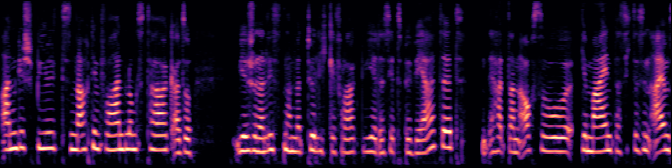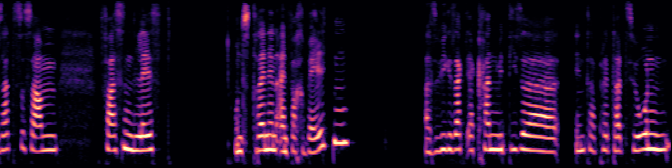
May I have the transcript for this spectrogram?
angespielt nach dem Verhandlungstag. Also wir Journalisten haben natürlich gefragt, wie er das jetzt bewertet. Und er hat dann auch so gemeint, dass sich das in einem Satz zusammenfassen lässt. Uns trennen einfach Welten. Also wie gesagt, er kann mit dieser Interpretation,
